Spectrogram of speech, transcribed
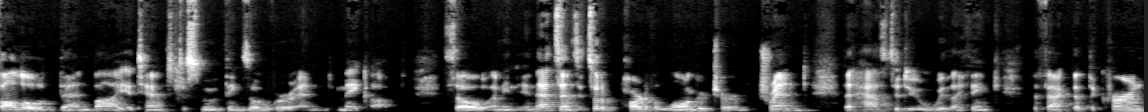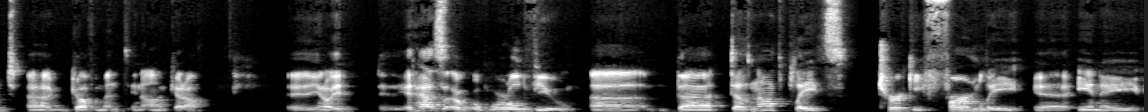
followed then by attempts to smooth things over and make up so, I mean, in that sense, it's sort of part of a longer term trend that has to do with, I think, the fact that the current uh, government in Ankara, uh, you know, it it has a, a worldview uh, that does not place Turkey firmly uh, in a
